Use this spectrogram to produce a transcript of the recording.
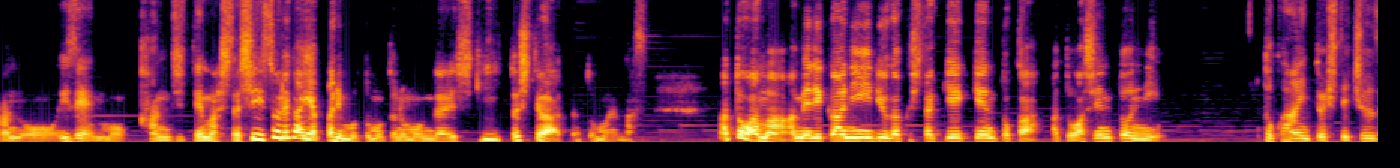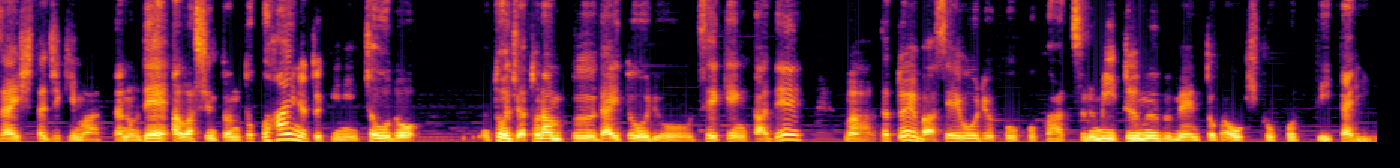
あの以前も感じてましたしそれがやっぱりもともとの問題意識としてはあったと思います。あとはまあアメリカに留学した経験とかあとワシントンに特派員として駐在した時期もあったのでワシントンの特派員の時にちょうど当時はトランプ大統領政権下でまあ、例えば性暴力を告発する MeToo ムーブメントが大きく起こっていたり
